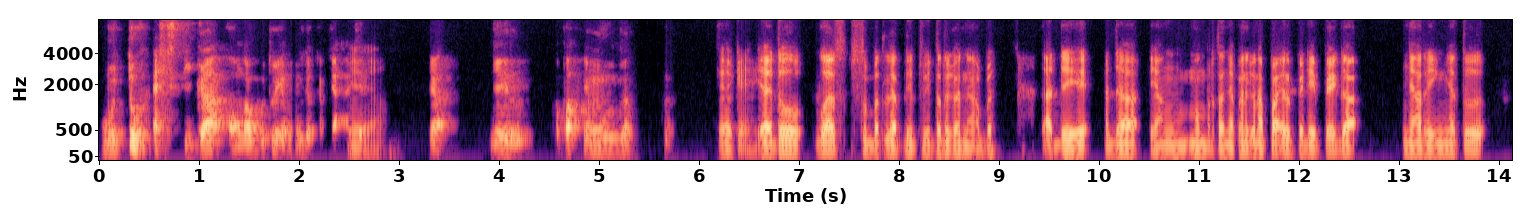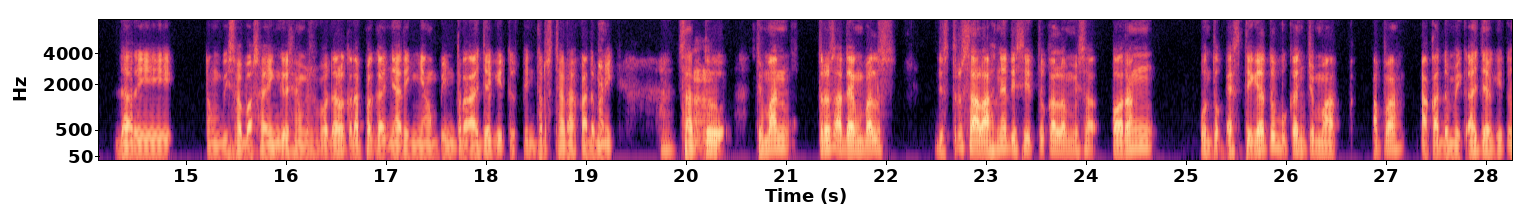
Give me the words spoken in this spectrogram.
butuh S3 kalau nggak butuh ya udah kerja aja. Yeah. Ya. Jadi apa yang mau bilang? Oke, okay. ya itu gua sempat lihat di Twitter kan yang apa ada ada yang mempertanyakan kenapa LPDP gak nyaringnya tuh dari yang bisa bahasa Inggris yang bisa padahal kenapa gak nyaring yang pinter aja gitu pinter secara akademik. Satu cuman terus ada yang balas justru salahnya di situ kalau misal orang untuk S3 tuh bukan cuma apa akademik aja gitu.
